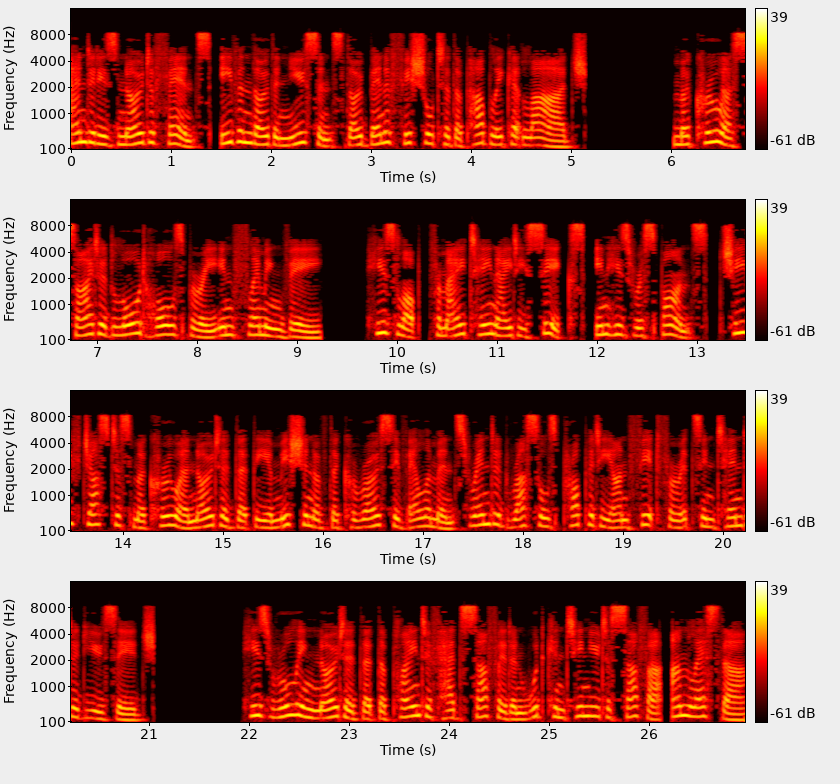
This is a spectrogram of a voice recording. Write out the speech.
And it is no defense, even though the nuisance though beneficial to the public at large. McRuer cited Lord Halsbury in Fleming v. Hislop, from 1886. In his response, Chief Justice McRuer noted that the emission of the corrosive elements rendered Russell's property unfit for its intended usage. His ruling noted that the plaintiff had suffered and would continue to suffer, unless the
